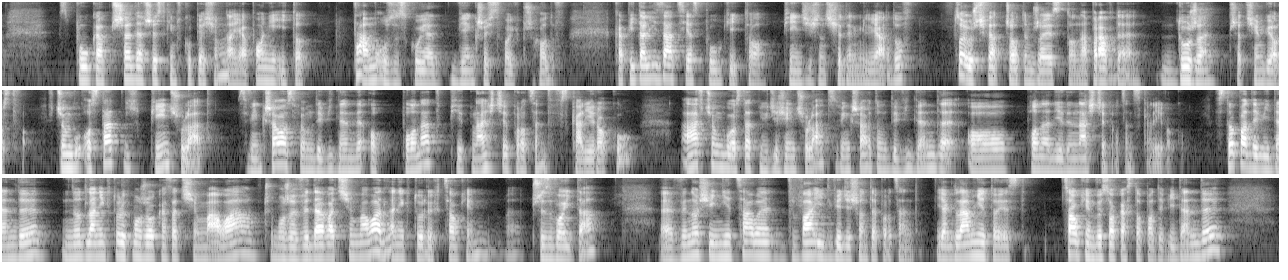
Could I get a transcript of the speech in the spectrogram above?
spółka przede wszystkim skupia się na Japonii i to tam uzyskuje większość swoich przychodów. Kapitalizacja spółki to 57 miliardów, co już świadczy o tym, że jest to naprawdę duże przedsiębiorstwo. W ciągu ostatnich 5 lat zwiększała swoją dywidendę o ponad 15% w skali roku, a w ciągu ostatnich 10 lat zwiększała tę dywidendę o ponad 11% w skali roku. Stopa dywidendy no, dla niektórych może okazać się mała, czy może wydawać się mała, dla niektórych całkiem e, przyzwoita. E, Wynosi niecałe 2,2%. Jak dla mnie to jest całkiem wysoka stopa dywidendy,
